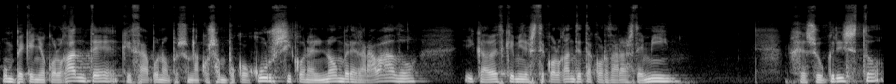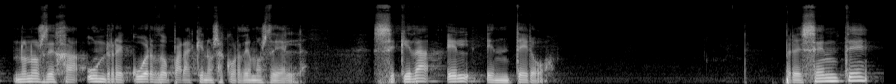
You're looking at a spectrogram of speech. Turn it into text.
Un pequeño colgante, quizá, bueno, pues una cosa un poco cursi con el nombre grabado, y cada vez que mire este colgante te acordarás de mí. Jesucristo no nos deja un recuerdo para que nos acordemos de Él. Se queda Él entero, presente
